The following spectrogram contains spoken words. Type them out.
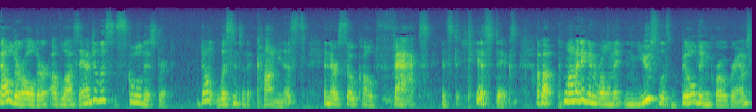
Felderholder of Los Angeles School District. Don't listen to the communists and their so called facts and statistics about plummeting enrollment and useless building programs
